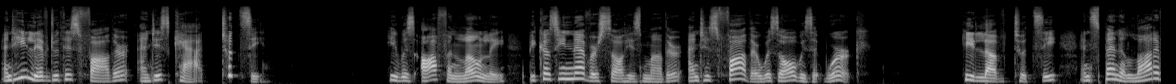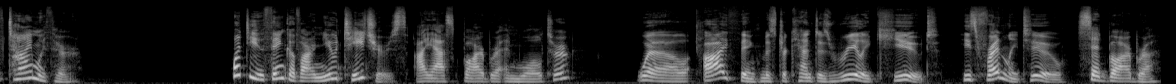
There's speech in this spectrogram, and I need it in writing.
and he lived with his father and his cat, Tootsie. He was often lonely because he never saw his mother, and his father was always at work. He loved Tootsie and spent a lot of time with her. What do you think of our new teachers? I asked Barbara and Walter. Well, I think Mr. Kent is really cute. He's friendly, too, said Barbara.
